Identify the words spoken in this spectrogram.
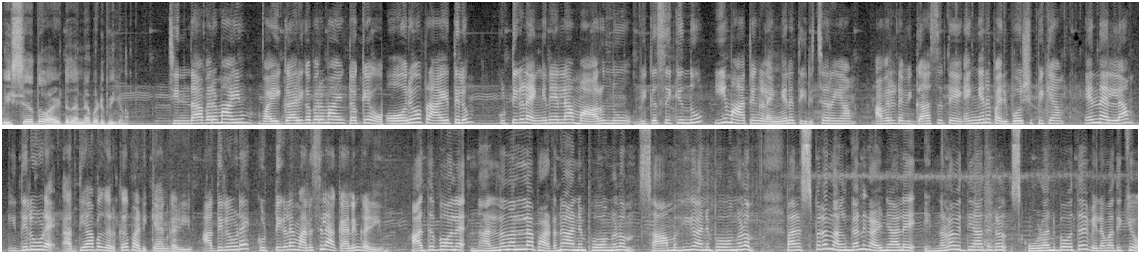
വിശദമായിട്ട് തന്നെ പഠിപ്പിക്കണം. ചിന്താപരമായും വൈകാരികപരമായിട്ടൊക്കെ ഓരോ പ്രായത്തിലും കുട്ടികൾ എങ്ങനെയെല്ലാം മാറുന്നു വികസിക്കുന്നു ഈ മാറ്റങ്ങൾ എങ്ങനെ തിരിച്ചറിയാം അവരുടെ വികാസത്തെ എങ്ങനെ പരിപോഷിപ്പിക്കാം എന്നെല്ലാം ഇതിലൂടെ അധ്യാപകർക്ക് പഠിക്കാൻ കഴിയും. അതിലൂടെ കുട്ടികളെ മനസ്സിലാക്കാനും കഴിയും. അതുപോലെ നല്ല നല്ല പഠനാനുഭവങ്ങളും സാമൂഹിക അനുഭവങ്ങളും പരസ്പരം നൽകാൻ കഴിഞ്ഞാലേ ഇന്നുള്ള വിദ്യാർത്ഥികൾ സ്കൂൾ അനുഭവത്തെ വിലമതിക്കൂ.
